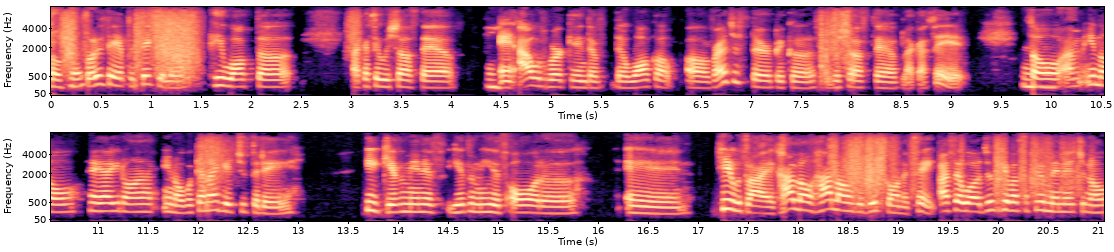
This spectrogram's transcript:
Okay. So this day in particular, he walked up, like I said, with short staff, Mhm. and I was working the the walk up uh, register because it was short staff, like I said. So Mhm. I'm, you know, hey, how you doing? You know, what can I get you today? He giving me this, giving me his order, and he was like, "How long? How long is this going to take?" I said, "Well, just give us a few minutes, you know."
